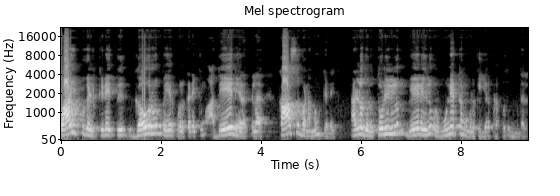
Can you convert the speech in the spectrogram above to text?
வாய்ப்புகள் கிடைத்து கௌரவம் பெயர்ப்புகள் கிடைக்கும். அதே நேரத்தில் காசு பணமும் கிடைக்கும். நல்லதொரு தொழிலும் வேலையிலும் ஒரு முன்னேற்றம் உங்களுக்கு ஏற்படுப்பது முதல்.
